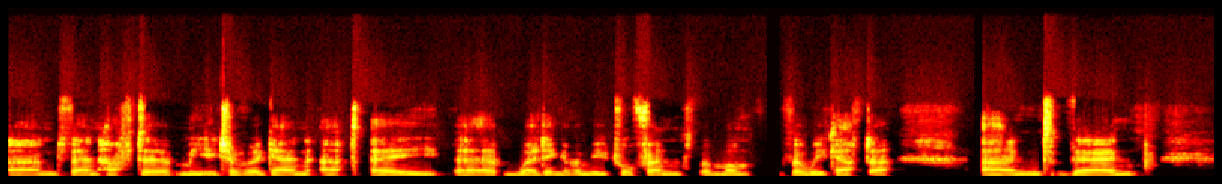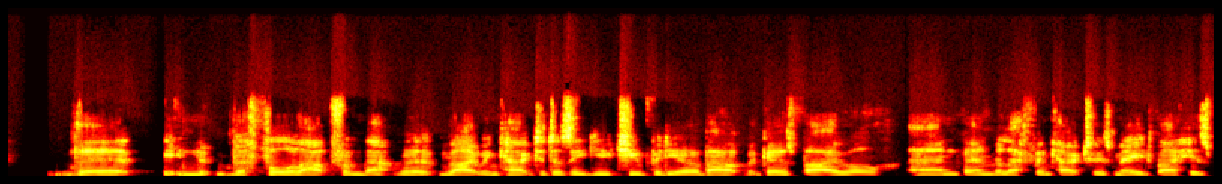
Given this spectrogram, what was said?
and then have to meet each other again at a uh, wedding of a mutual friend the month the week after. And then the the fallout from that the right wing character does a YouTube video about that goes viral and then the left wing character is made by his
